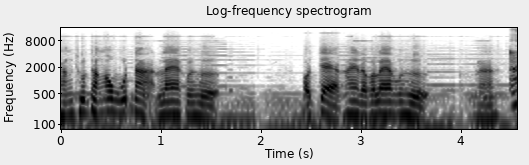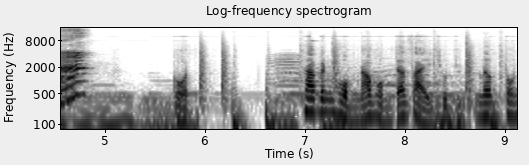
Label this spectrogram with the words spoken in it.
ทั้งชุดทั้งอาวุธน่ะแลกไปเถอะเขาแจกให้เราก็แลกไปเถอะนะกด ถ้าเป็นผมนะ ผมจะใส่ชุดเริ่มต้น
